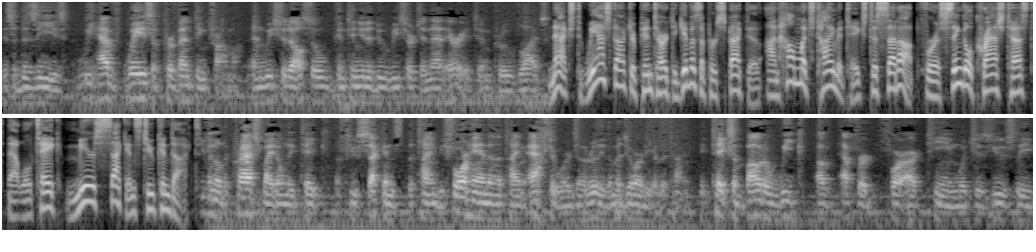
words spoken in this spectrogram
is a disease. We have ways of preventing trauma, and we should also continue to do research in that area to improve lives. Next, we asked Dr. Pintar to give us a perspective on how much time it takes to set up for a single crash test that will take mere seconds conduct. Even though the crash might only take a few seconds, the time beforehand and the time afterwards are really the majority of the time. It takes about a week of effort for our team, which is usually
